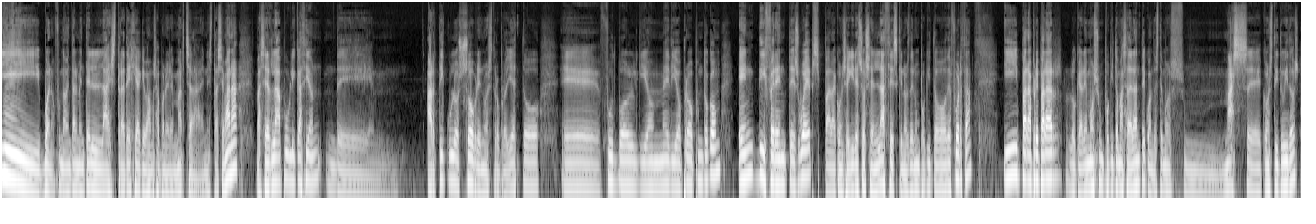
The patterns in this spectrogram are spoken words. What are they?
Y bueno, fundamentalmente la estrategia que vamos a poner en marcha en esta semana va a ser la publicación de artículos sobre nuestro proyecto eh, fútbol-mediopro.com en diferentes webs para conseguir esos enlaces que nos den un poquito de fuerza y para preparar lo que haremos un poquito más adelante cuando estemos mm, más eh, constituidos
